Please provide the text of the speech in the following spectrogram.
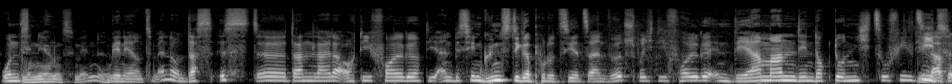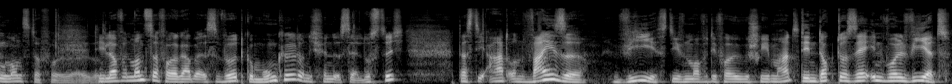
und Wir nähern uns zum Ende. wir nähern uns zum Ende. Und das ist äh, dann leider auch die Folge, die ein bisschen günstiger produziert sein wird. Sprich die Folge, in der man den Doktor nicht so viel die sieht. Love and Monster Folge. Also. Die Love and Monster Folge, aber es wird gemunkelt und ich finde es sehr lustig, dass die Art und Weise, wie Stephen Moffat die Folge geschrieben hat, den Doktor sehr involviert,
